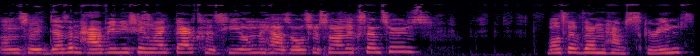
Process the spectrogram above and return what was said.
Um, so he doesn't have anything like that because he only has ultrasonic sensors. Both of them have screens.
